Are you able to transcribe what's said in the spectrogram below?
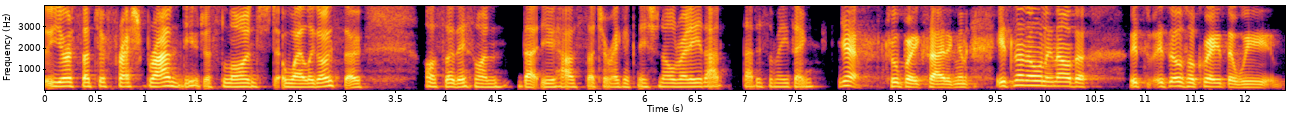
you're such a fresh brand. You just launched a while ago, so also this one that you have such a recognition already that that is amazing. Yeah, super exciting. And it's not only now the it's it's also great that we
